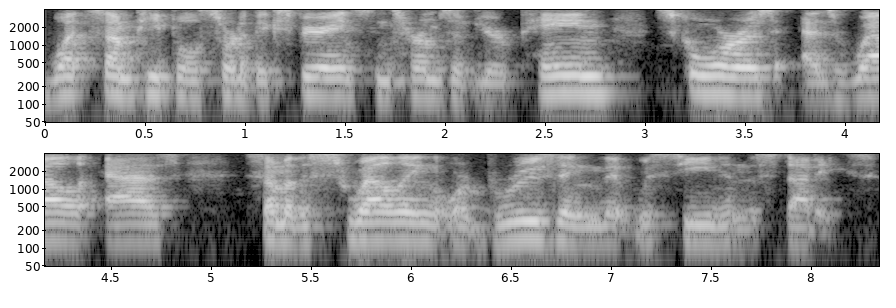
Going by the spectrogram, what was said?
what some people sort of experienced in terms of your pain scores, as well as some of the swelling or bruising that was seen in the studies?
